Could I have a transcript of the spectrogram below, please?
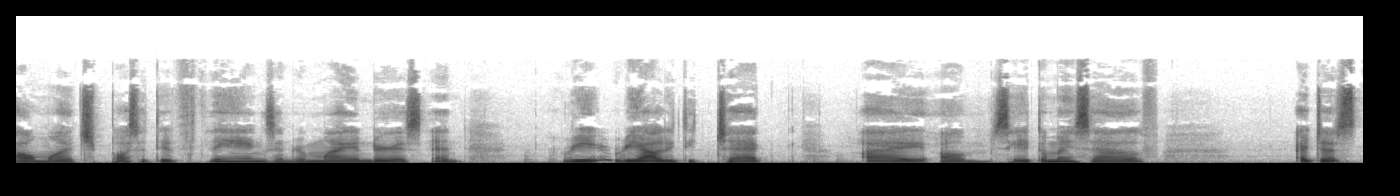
how much positive things and reminders and re- reality check I um say to myself, I just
